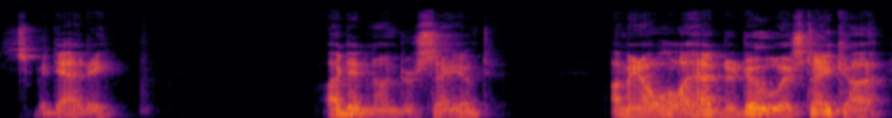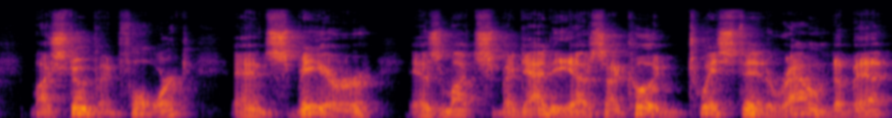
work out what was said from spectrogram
Spaghetti. I didn't understand. I mean, all I had to do was take a, my stupid fork and spear as much spaghetti as I could, twist it around a bit,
